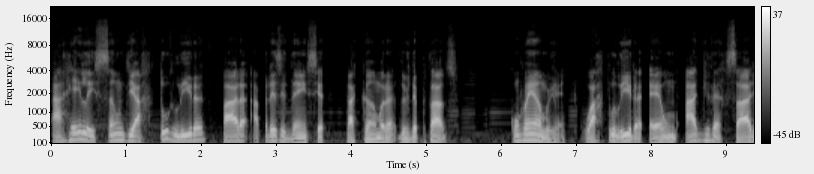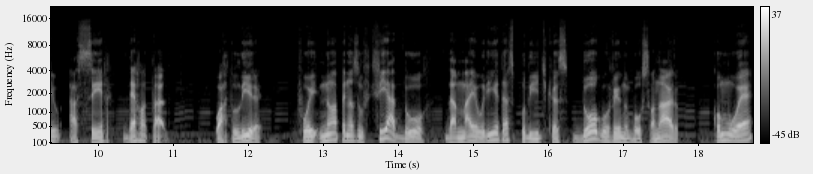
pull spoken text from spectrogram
a reeleição de Arthur Lira para a presidência da Câmara dos Deputados. Convenhamos, gente, o Arthur Lira é um adversário a ser derrotado. O Arthur Lira foi não apenas o fiador da maioria das políticas do governo Bolsonaro, como é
